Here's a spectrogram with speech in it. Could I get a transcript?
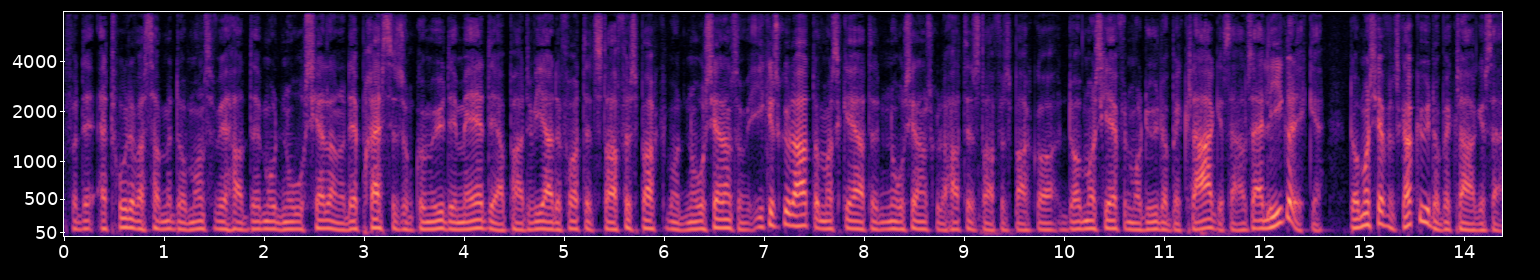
for det, jeg tror det var samme dommeren som vi hadde mot Nordsjælland, og det presset som kom ut i media på at vi hadde fått et straffespark mot Nordsjælland som vi ikke skulle hatt, og måske at Nordsjælland skulle hatt et straffespark, og dommersjefen måtte ut og beklage seg. Altså, jeg liker det ikke. Dommersjefen skal ikke ut og beklage seg.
